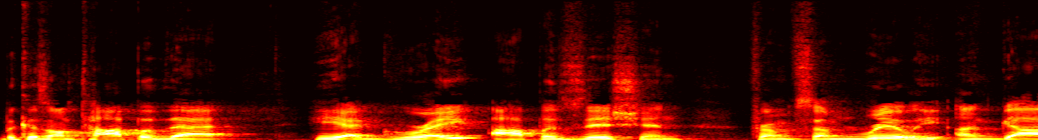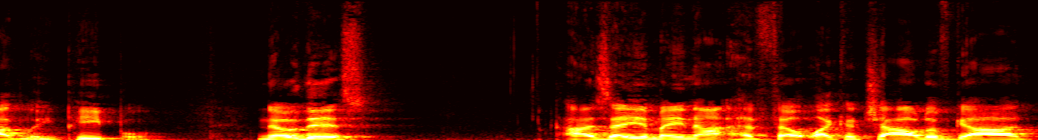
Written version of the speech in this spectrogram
Because on top of that, he had great opposition from some really ungodly people. Know this Isaiah may not have felt like a child of God.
